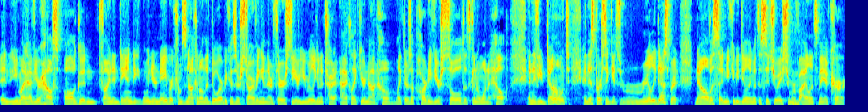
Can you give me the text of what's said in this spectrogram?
and you might have your house all good and fine and dandy. But when your neighbor comes knocking on the door because they're starving and they're thirsty, are you really going to try to act like you're not home? Like there's a part of your soul that's going to want to help. And if you don't, and this person gets really desperate, now all of a sudden you could be dealing with a situation where mm-hmm. violence may occur.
